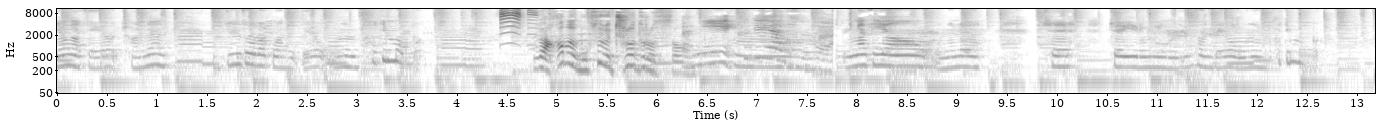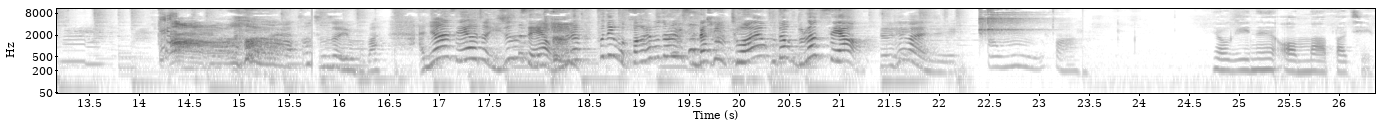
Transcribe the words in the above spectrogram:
안녕하세요. 저는 이준서라고 하는데요. 오늘 푸딩 먹방. 왜 아까보다 목소리가 줄어들었어? 아니, 크게 해야지. 안녕하세요. 오늘은 제, 제 이름이 이준서인데요. 오늘 푸딩 먹방. 준서 이거 봐봐. 안녕하세요. 저 이준서예요. 오늘은 푸딩 먹방을 해보도록 하겠습니다. 좋아요, 구독 눌러주세요. 이렇게 해봐야지. 음, 와. 여기는 엄마 아빠 집.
